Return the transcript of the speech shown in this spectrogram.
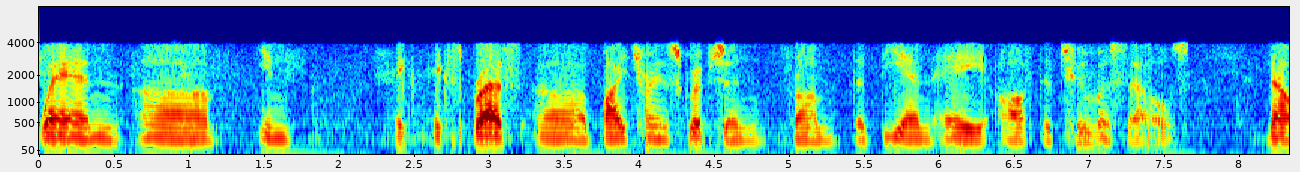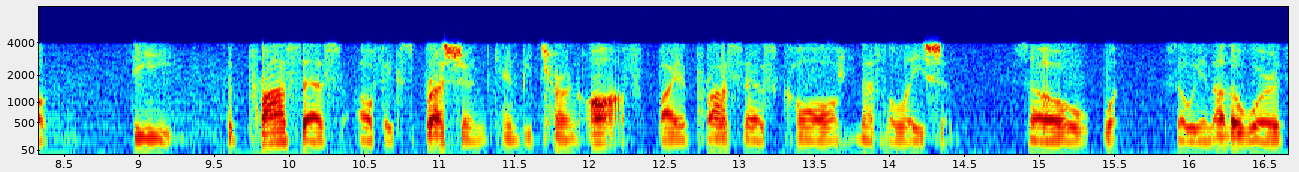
when uh, in ex- expressed uh, by transcription from the DNA of the tumor cells. Now, the the process of expression can be turned off by a process called methylation. So, so in other words,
